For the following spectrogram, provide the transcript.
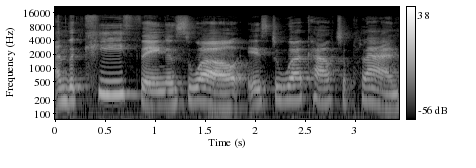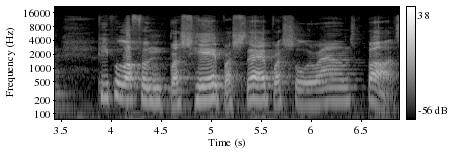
And the key thing as well is to work out a plan. People often brush here, brush there, brush all around, but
